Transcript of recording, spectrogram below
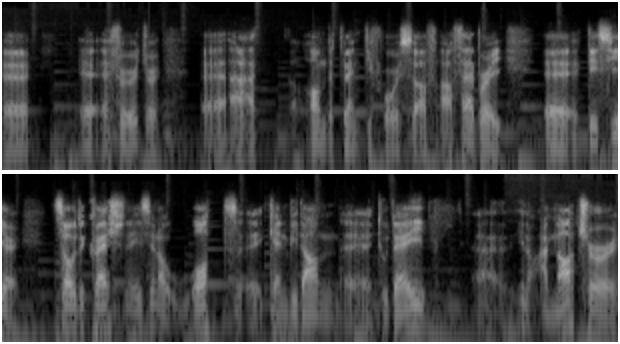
uh, uh, further at, on the 24th of, of February this year. So the question is, you know, what can be done today? you know, I'm not sure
